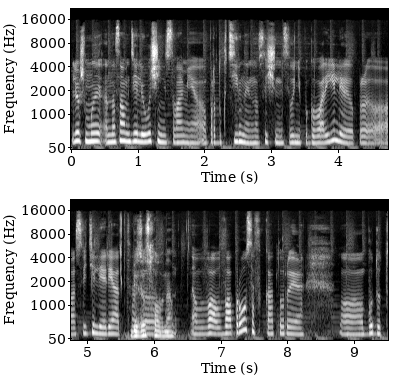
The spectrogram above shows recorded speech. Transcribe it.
Леш, мы на самом деле очень с вами продуктивно и насыщенно сегодня поговорили, осветили ряд Безусловно. во- вопросов, которые будут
